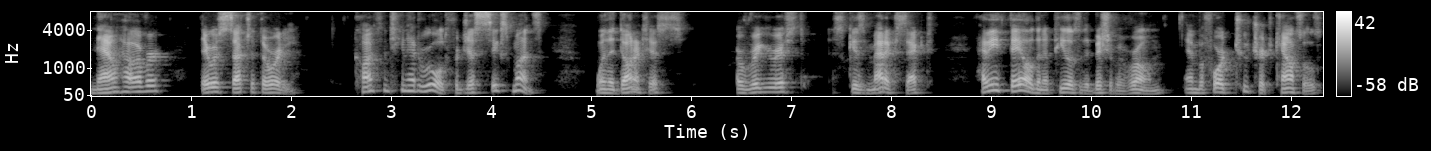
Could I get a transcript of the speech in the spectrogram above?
Now, however, there was such authority. Constantine had ruled for just six months when the Donatists, a rigorous schismatic sect, having failed in appeals to the Bishop of Rome and before two church councils,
